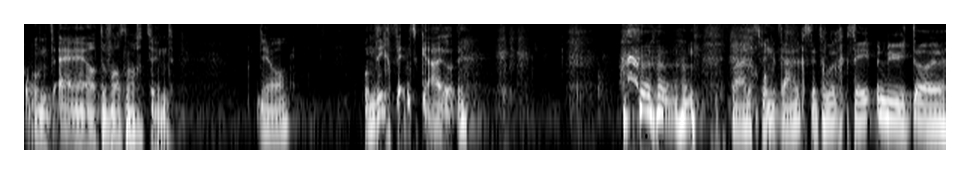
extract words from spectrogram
und äh, an der Fasnacht sind. Ja. Und ich finde es geil. Wäre jetzt wieder geil gewesen. Jetzt sieht man nichts da,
